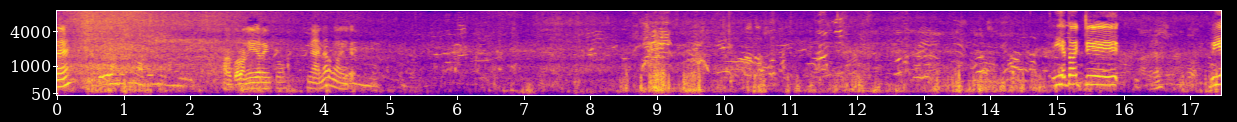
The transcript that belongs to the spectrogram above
ഏ? ആ കൊറോണ ഇറങ്ങിക്കോ. ഞാൻ റിയ തോറ്റ്. റിയ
